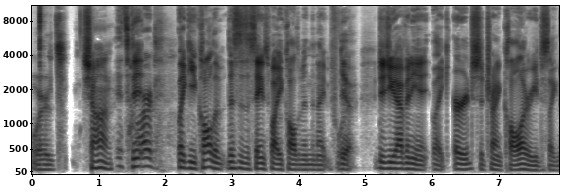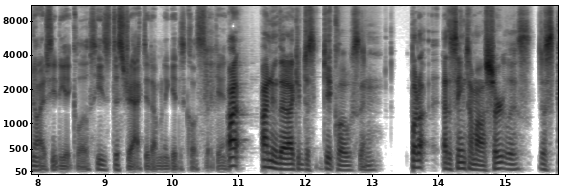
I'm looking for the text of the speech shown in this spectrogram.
Words. Sean. it's Did- hard. Like you called him. This is the same spot you called him in the night before. Yeah. Did you have any like urge to try and call, or are you just like, no, I just need to get close. He's distracted. I'm gonna get as close as I can. I I knew that I could just get close and but uh, at the same time I was shirtless just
